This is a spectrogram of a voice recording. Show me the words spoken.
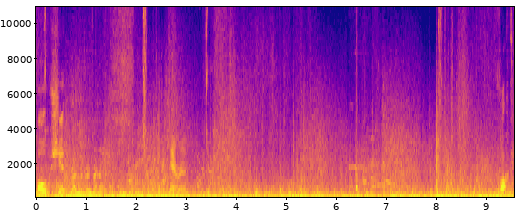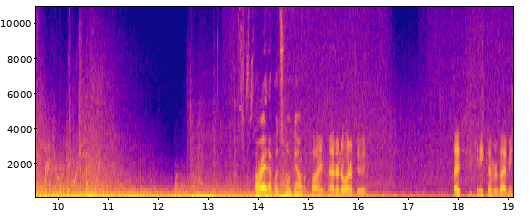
Oh shit, run, run, run, run. Camera. Fuck. Alright, I put smoke down. I'm fine. I don't know what I'm doing. Guys, can you come revive me?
